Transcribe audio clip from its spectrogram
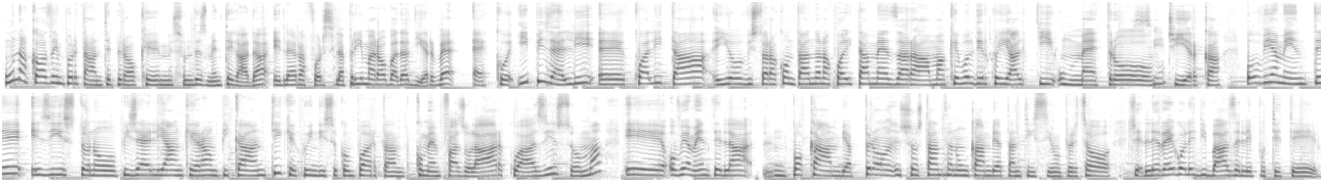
Una cosa importante però che mi sono desmentegata ed era forse la prima roba da dirvi, ecco, i piselli eh, qualità, io vi sto raccontando una qualità mezza rama, che vuol dire quei alti un metro sì. circa. Ovviamente esistono piselli anche rampicanti che quindi si comportano come un fasolar quasi, insomma, e ovviamente là un po' cambia, però in sostanza non cambia tantissimo benissimo, perciò cioè, le regole di base le potete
